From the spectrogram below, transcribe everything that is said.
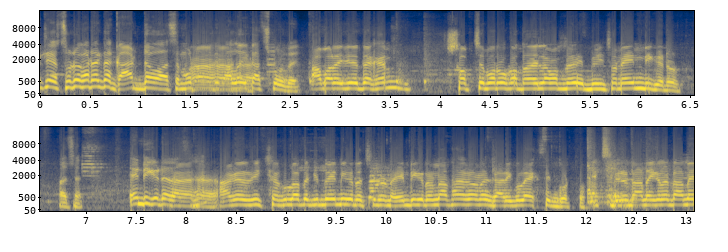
একটা ছোটখাটো একটা গার্ড দেওয়া আছে মোটামুটি হ্যাঁ, ভালোই হ্যাঁ, কাজ করবে। আবার এই যে দেখেন সবচেয়ে বড় কথা হলো আমাদের পিছনে ইন্ডিকেটর আচ্ছা। ইন্ডিকেটর হ্যাঁ আছে হ্যাঁ আগের কিন্তু ইন্ডিকেটর ছিল না। ইন্ডিকেটর না থাকার কারণে গাড়িগুলো অ্যাক্সিডেন্ট করতো। Accident এটা ডানে গেলে ডানে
